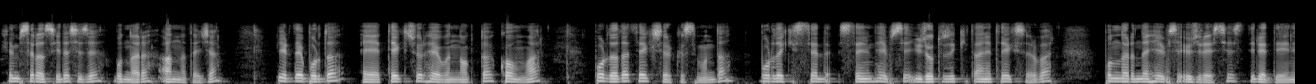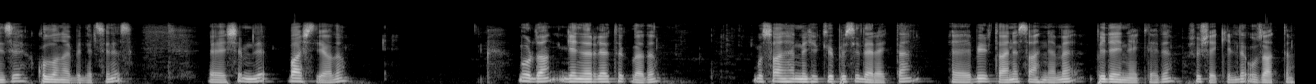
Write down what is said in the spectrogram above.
Şimdi sırasıyla size bunları anlatacağım. Bir de burada e, textureheaven.com var. Burada da texture kısmından Buradaki sitenin hepsi 132 tane texture var. Bunların da hepsi ücretsiz. Dilediğinizi kullanabilirsiniz. Ee, şimdi başlayalım. Buradan generale tıkladım. Bu sahnemdeki küpü silerekten e, bir tane sahneme plane ekledim. Şu şekilde uzattım.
